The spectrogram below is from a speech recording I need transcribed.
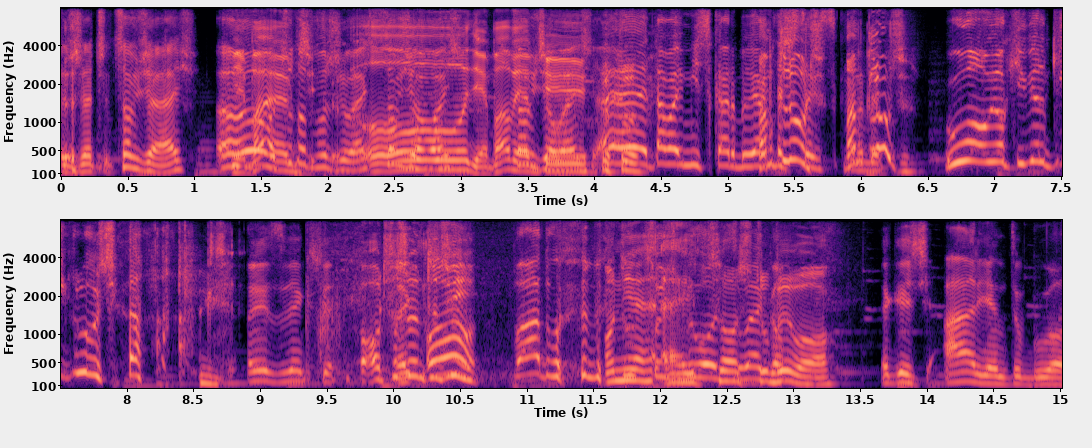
rzeczy. Co wziąłeś? O, Nie co powiem to ci. otworzyłeś? Co O, wziąłeś? nie Co powiem ci. wziąłeś? E, dawaj mi skarby. jak Mam też chcę klucz, mam skarby. klucz. Wow, jaki wielki klucz! Gdzie? To jest większy. O, Otworzyłem te o, drzwi. padłem! O tu nie, coś ej, było coś tu złego. było. Jakiś alien tu było. Ej,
